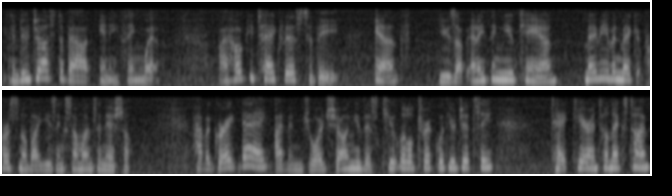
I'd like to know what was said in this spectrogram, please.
you can do just about anything with. I hope you take this to the nth, use up anything you can, maybe even make it personal by using someone's initial. Have a great day. I've enjoyed showing you this cute little trick with your gypsy. Take care until next time.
